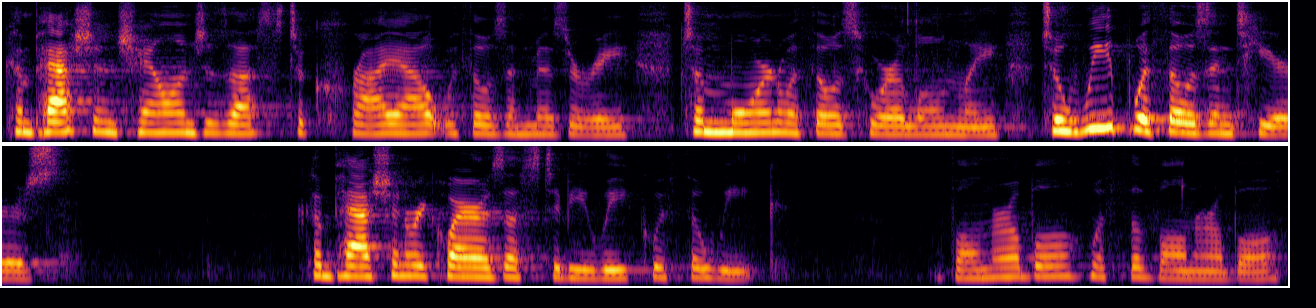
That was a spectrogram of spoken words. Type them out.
Compassion challenges us to cry out with those in misery, to mourn with those who are lonely, to weep with those in tears. Compassion requires us to be weak with the weak, vulnerable with the vulnerable,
